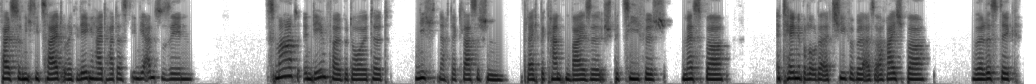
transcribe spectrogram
Falls du nicht die Zeit oder Gelegenheit hattest, ihn dir anzusehen. Smart in dem Fall bedeutet nicht nach der klassischen, vielleicht bekannten Weise spezifisch, messbar, attainable oder achievable, also erreichbar, realistic,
